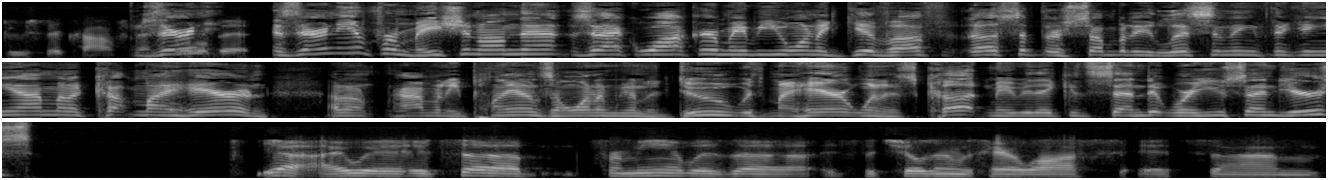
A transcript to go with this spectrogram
boost their confidence is there a little any, bit. Is there any information on that, Zach Walker? Maybe you want to give us, us if there's somebody listening thinking, yeah, I'm going to cut my hair, and I don't have any plans on what I'm going to do with my hair when it's cut. Maybe they could send it where you send yours. Yeah, I would. It's uh for me it was uh it's the children with hair loss. It's um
